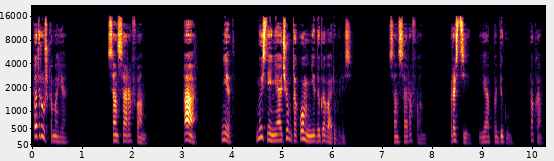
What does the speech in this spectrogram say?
Подружка моя. Сансара Фан. А, нет, мы с ней ни о чем таком не договаривались. Сансара Фан. Прости, я побегу. Пока.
